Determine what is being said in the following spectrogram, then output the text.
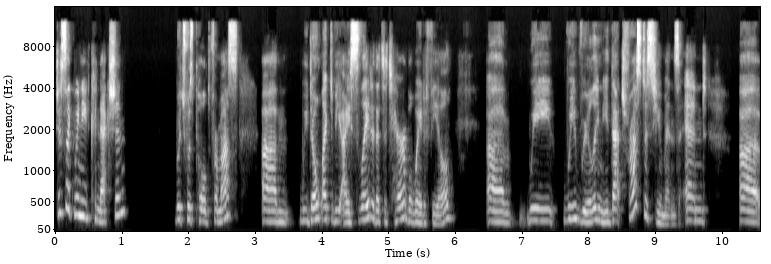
just like we need connection which was pulled from us. Um, we don't like to be isolated. That's a terrible way to feel. Uh, we we really need that trust as humans, and uh,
